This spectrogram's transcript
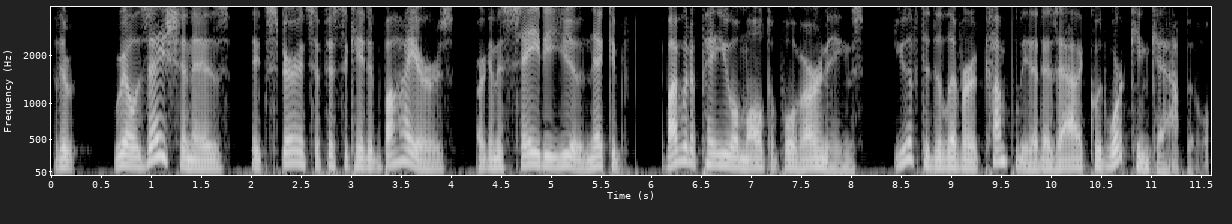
The realization is experienced, sophisticated buyers are going to say to you, Nick, if, if I'm going to pay you a multiple of earnings, you have to deliver a company that has adequate working capital.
